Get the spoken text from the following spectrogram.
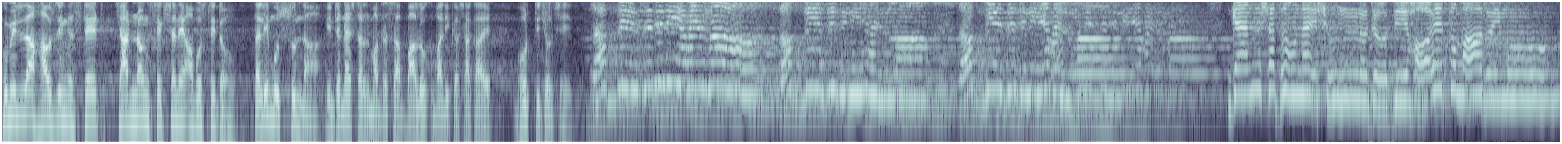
কুমিল্লা হাউজিং স্টেট চার নং সেকশনে অবস্থিত তালিমুসুন্না ইন্টারন্যাশনাল মাদ্রাসা বালক বালিকা শাখায় ভর্তি চলছে ربي زدني علما ربي زدني علما রব্বি জিদনি জ্ঞান সাধনায় শূন্য যদি হয় তোমারই মন।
